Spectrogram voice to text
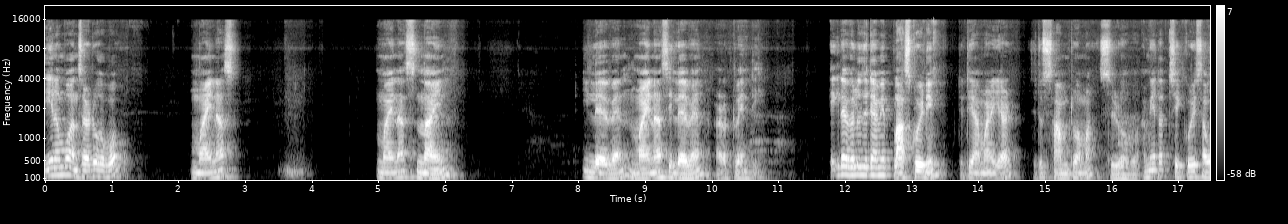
এ নম্বৰ আনচাৰটো হ'ব minus minus nine eleven minus eleven আৰু টুৱেণ্টি এইকেইটা ভেলু যেতিয়া আমি প্লাছ কৰি দিম তেতিয়া আমাৰ ইয়াৰ যিটো চামটো আমাৰ জিৰ' হ'ব। আমি এটা চেক কৰি চাব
